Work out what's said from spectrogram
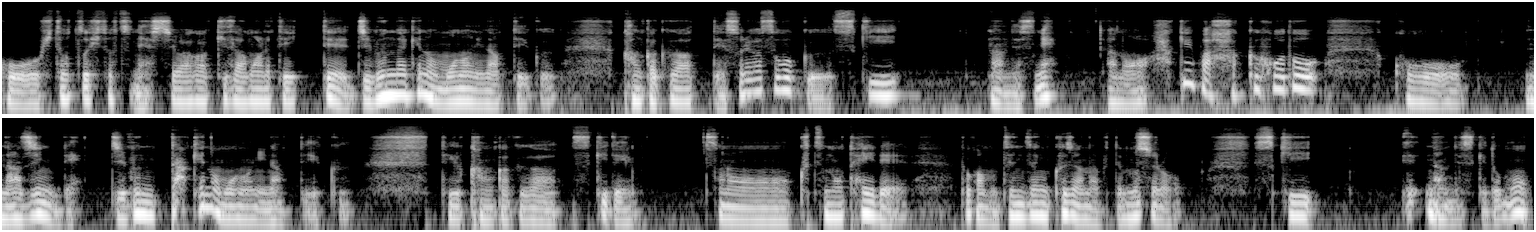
こう、一つ一つね、シワが刻まれていって、自分だけのものになっていく感覚があって、それがすごく好きなんですね。あの、履けば履くほど、こう、馴染んで、自分だけのものになっていくっていう感覚が好きで、その、靴の手入れとかも全然苦じゃなくて、むしろ好きなんですけども、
